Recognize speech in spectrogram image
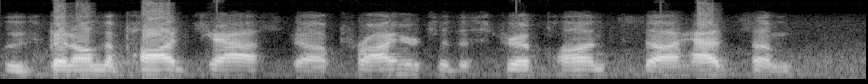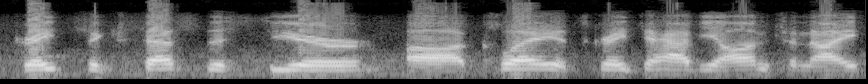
who's been on the podcast uh, prior to the strip hunts, uh, had some great success this year. Uh, Clay, it's great to have you on tonight.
